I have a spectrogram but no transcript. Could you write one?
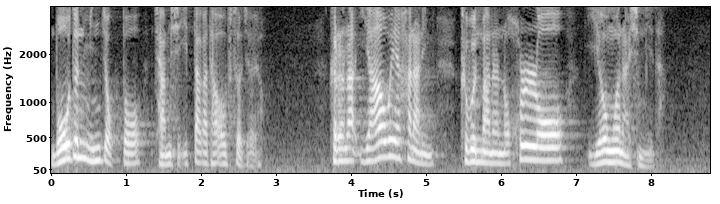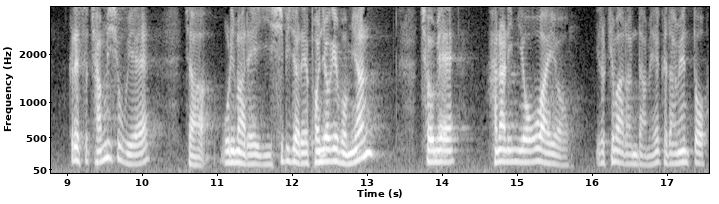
모든 민족도 잠시 있다가 다 없어져요. 그러나 야외 하나님, 그분만은 홀로 영원하십니다. 그래서 잠시 후에, 자, 우리말의 이 12절에 번역해 보면, 처음에 하나님 여호와여, 이렇게 말한 다음에, 그 다음엔 또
